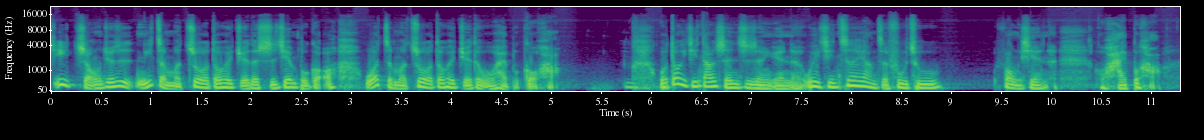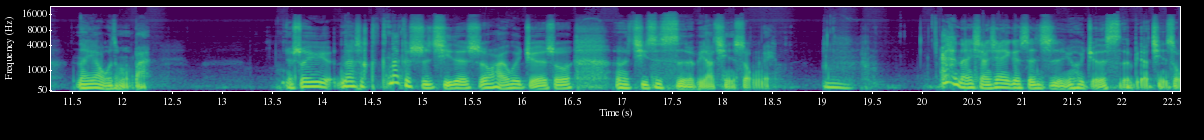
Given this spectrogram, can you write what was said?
一种就是你怎么做都会觉得时间不够哦，我怎么做都会觉得我还不够好。我都已经当神职人员了，我已经这样子付出奉献了，我还不好，那要我怎么办？所以那是那个时期的时候，还会觉得说，嗯，其实死了比较轻松嘞。嗯，很难想象一个神职人员会觉得死了比较轻松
